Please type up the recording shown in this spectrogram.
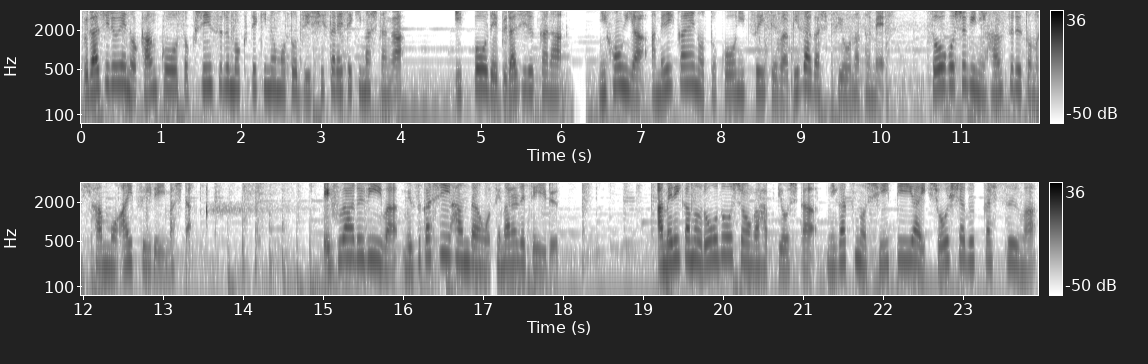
ブラジルへの観光を促進する目的のもと実施されてきましたが一方でブラジルから日本やアメリカへの渡航についてはビザが必要なため相互主義に反するとの批判も相次いでいました。FRB は難しい判断を迫られている。アメリカの労働省が発表した2月の CPI 消費者物価指数は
